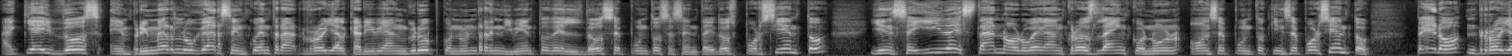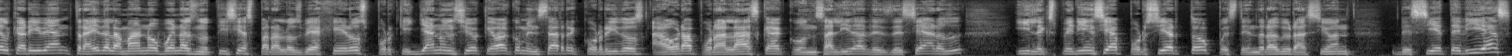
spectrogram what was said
Aquí hay dos. En primer lugar se encuentra Royal Caribbean Group con un rendimiento del 12.62% y enseguida está Norwegian Cross Line con un 11.15%. Pero Royal Caribbean trae de la mano buenas noticias para los viajeros porque ya anunció que va a comenzar recorridos ahora por Alaska con salida desde Seattle y la experiencia, por cierto, pues tendrá duración de 7 días.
